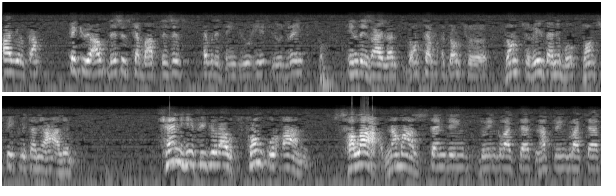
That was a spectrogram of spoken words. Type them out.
I will come, pick you out. This is kebab. This is everything you eat, you drink in this island. Don't don't uh, don't read any book. Don't speak with any alim. Can he figure out from Quran, salah, namaz, standing, doing like that, not doing like that,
